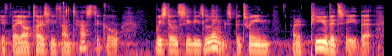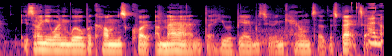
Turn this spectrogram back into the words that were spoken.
if they are totally fantastical, we still see these links between kind of puberty that it's only when Will becomes quote a man that he would be able to encounter the spectre. And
